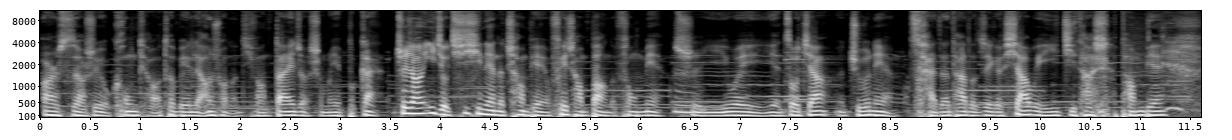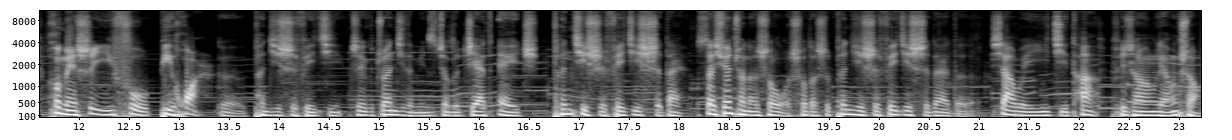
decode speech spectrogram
二十四小时有空调、特别凉爽的地方待着，什么也不干。这张一九七七年的唱片有非常棒的封面，嗯是一位演奏家 Junior 踩在他的这个夏威夷吉他旁边，后面是一幅壁画的喷气式飞机。这个专辑的名字叫做 Jet Age。喷气式飞机时代，在宣传的时候，我说的是喷气式飞机时代的夏威夷吉他，非常凉爽，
